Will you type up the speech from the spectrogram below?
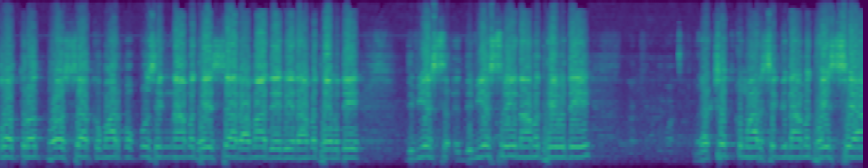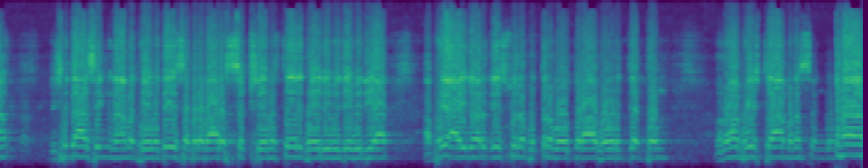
गोत्रोद्भवस्य कुमार पप्पू सिंह नाम धेय रामादेवी नाम धेवती दिव्य दिव्यश्री नाम धेवती रक्षत कुमार सिंह नाम धैस्य ऋषिता सिंह नाम देवते सपरिवार क्षेमस्तर धैर्य विजय वीर अभय आयुर्गेश्वर पुत्र पौत्राभवृद्ध्यर्थम मनोभीष्ट मन संग्रह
